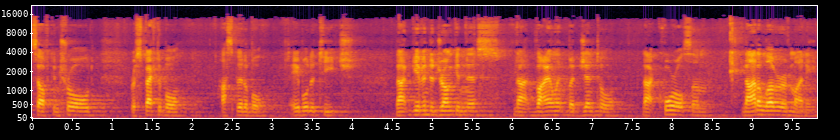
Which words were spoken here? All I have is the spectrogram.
self controlled, respectable, hospitable, able to teach, not given to drunkenness, not violent but gentle, not quarrelsome, not a lover of money.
